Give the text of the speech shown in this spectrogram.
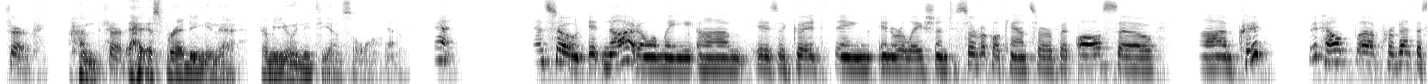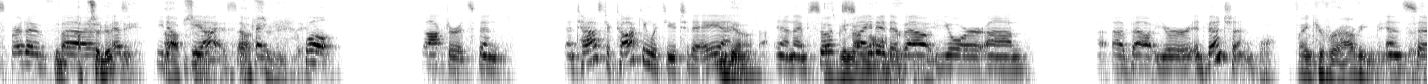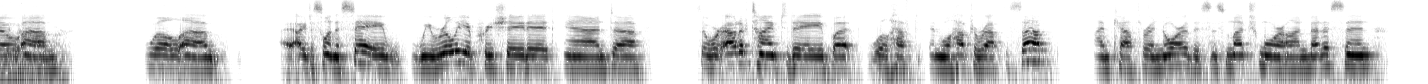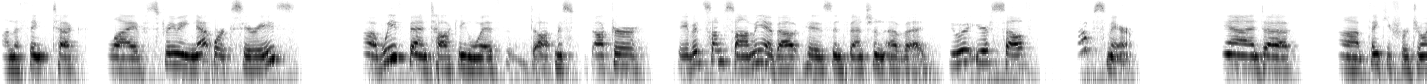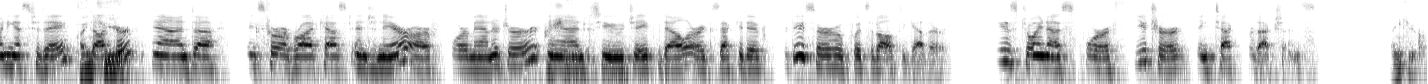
Sure, and Sure. spreading in a community and so on. yeah. And, and so it not only um, is a good thing in relation to cervical cancer, but also um, could could help uh, prevent the spread of uh, Absolutely. STIs. Okay. Absolutely. Well, doctor, it's been fantastic talking with you today, and, Yeah. and I'm so been an excited about your um, about your invention. Well, thank you for having me. And so, an um. Well, um, I, I just want to say we really appreciate it, and uh, so we're out of time today, but we'll have to, and we'll have to wrap this up. I'm Katharine Nohr. This is much more on medicine on the Think Tech live streaming network series. Uh, we've been talking with. Dr. David Samsami about his invention of a do-it-yourself pap smear. And uh, um, thank you for joining us today, Thank Doctor. you. And uh, thanks to our broadcast engineer, our floor manager, Appreciate and it, to yeah. Jay Fidel, our executive producer, who puts it all together. Please join us for future Think Tech productions. Thank you.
